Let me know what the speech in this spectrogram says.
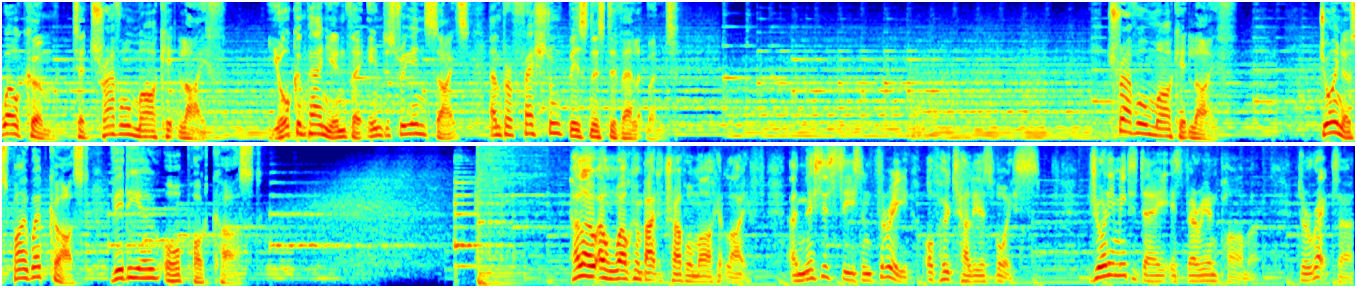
Welcome to Travel Market Life, your companion for industry insights and professional business development. Travel Market Life. Join us by webcast, video, or podcast. Hello and welcome back to Travel Market Life, and this is season three of Hotelier's Voice. Joining me today is Veryan Palmer, director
